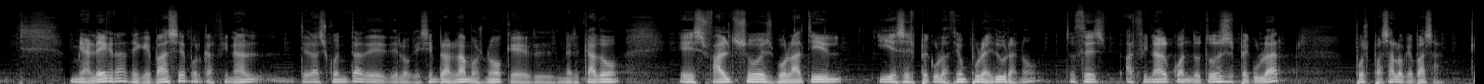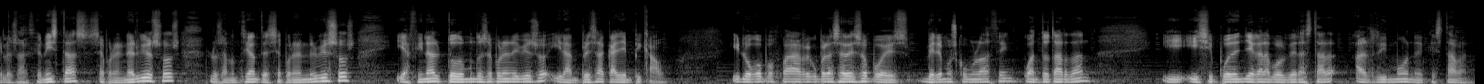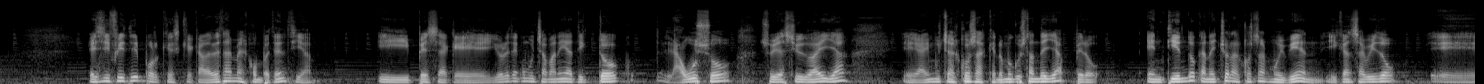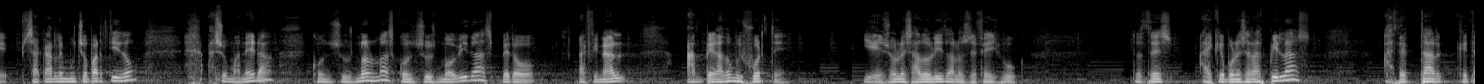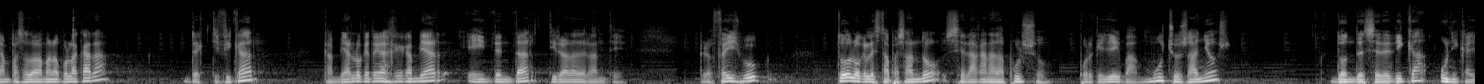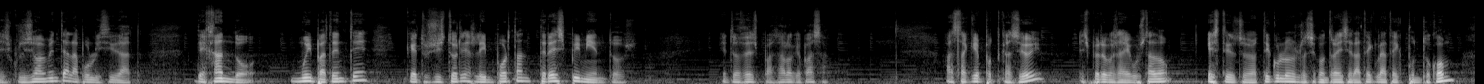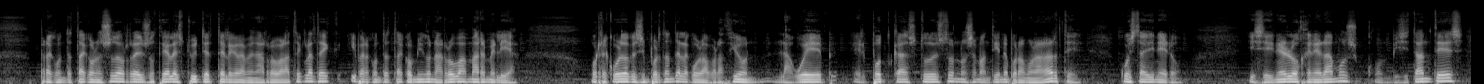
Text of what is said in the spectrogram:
me alegra de que pase porque al final te das cuenta de, de, lo que siempre hablamos, ¿no? Que el mercado es falso, es volátil y es especulación pura y dura, ¿no? Entonces, al final, cuando todo es especular, pues pasa lo que pasa, que los accionistas se ponen nerviosos, los anunciantes se ponen nerviosos y al final todo el mundo se pone nervioso y la empresa cae en picado. Y luego pues para recuperarse de eso pues veremos cómo lo hacen, cuánto tardan y, si pueden llegar a volver a estar al ritmo en el que estaban. Es difícil porque es que cada vez hay más competencia y pese a que yo le tengo mucha manía a TikTok, la uso, soy asiduo a ella, eh, hay muchas cosas que no me gustan de ella, pero entiendo que han hecho las cosas muy bien y que han sabido eh, sacarle mucho partido a su manera, con sus normas, con sus movidas, pero al final han pegado muy fuerte y eso les ha dolido a los de Facebook. Entonces hay que ponerse las pilas, aceptar que te han pasado la mano por la cara, rectificar, cambiar lo que tengas que cambiar e intentar tirar adelante. Pero Facebook, todo lo que le está pasando, se la ha ganado a pulso porque lleva muchos años donde se dedica única y exclusivamente a la publicidad, dejando muy patente que tus historias le importan tres pimientos. Entonces pasa lo que pasa. Hasta aquí el podcast de hoy. Espero que os haya gustado. Este y otros artículos los encontráis en la teclatec.com. Para contactar con nosotros, redes sociales, Twitter, Telegram en arroba la teclatec y para contactar conmigo en arroba marmelia. Os recuerdo que es importante la colaboración. La web, el podcast, todo esto no se mantiene por amor al arte. Cuesta dinero. Y ese dinero lo generamos con visitantes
